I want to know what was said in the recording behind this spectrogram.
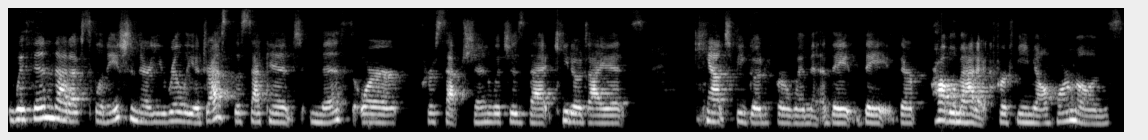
within that explanation there, you really address the second myth or perception, which is that keto diets can't be good for women. They they they're problematic for female hormones.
